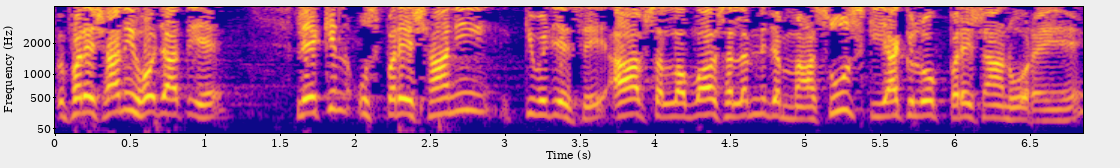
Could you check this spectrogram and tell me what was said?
پریشانی ہو جاتی ہے۔ لیکن اس پریشانی کی وجہ سے آپ صلی اللہ علیہ وسلم نے جب محسوس کیا کہ لوگ پریشان ہو رہے ہیں،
